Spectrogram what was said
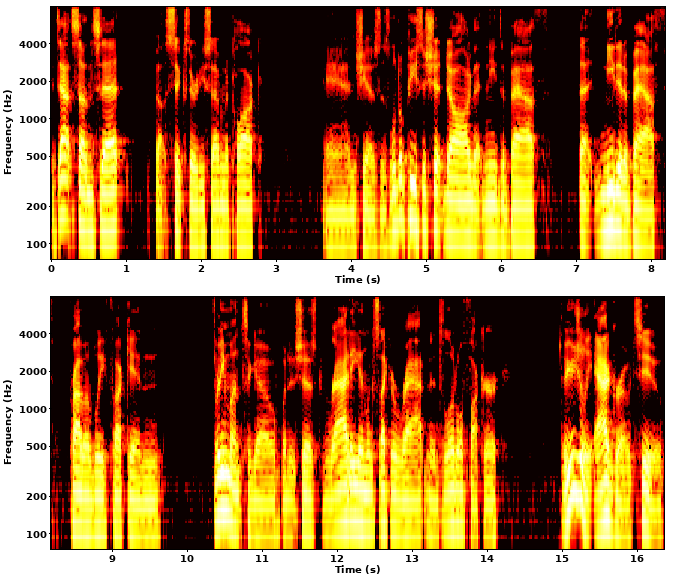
It's at sunset, about 6 7 o'clock, and she has this little piece of shit dog that needs a bath, that needed a bath probably fucking three months ago, but it's just ratty and looks like a rat, and it's a little fucker. They're usually aggro too.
